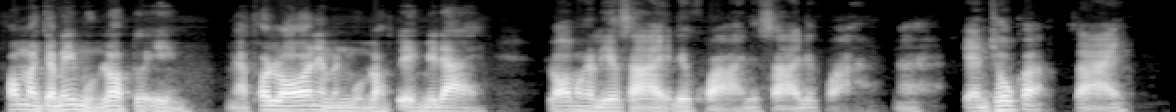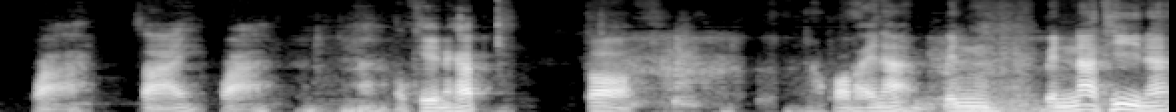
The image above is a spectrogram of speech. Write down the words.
เพราะมันจะไม่หมุนรอบตัวเองนะเพราะล้อเนี่ยมันหมุนรอบตัวเองไม่ได้ล้อมันก็เลี้ยวซ้ายเลี้ยวขวาเลี้ยวซ้ายเลี้ยวขวานะแกนชกก็ซ้ายขวาซ้ายขวาอะโอเคนะครับ ก็ ขออภัยนะเป็นเป็นหน้าที่นะ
